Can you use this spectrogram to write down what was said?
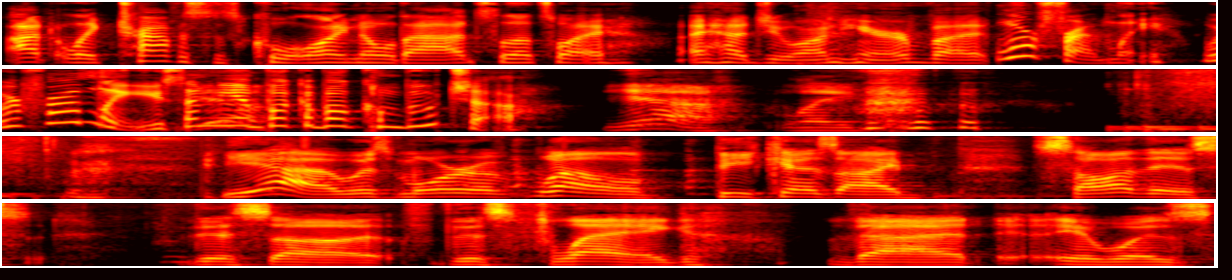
I, like Travis is cool. I know that. So that's why I had you on here, but we're friendly. We're friendly. You sent yeah. me a book about kombucha. Yeah. Like, yeah, it was more of well because I saw this this uh this flag that it was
